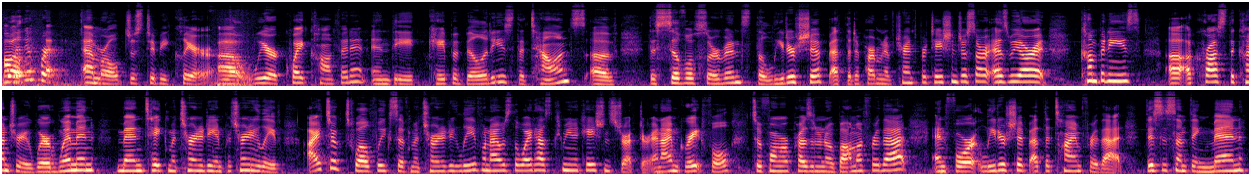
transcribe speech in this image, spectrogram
On a Well, different, Emerald, just to be clear, uh, we are quite confident in the capabilities, the talents of the civil servants, the leadership at the Department of Transportation, just are, as we are at companies uh, across the country where women, men take maternity and paternity leave. I took 12 weeks of maternity leave when I was the White House Communications Director, and I'm grateful to former President Obama for that and for leadership at the time for that. This is something men,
